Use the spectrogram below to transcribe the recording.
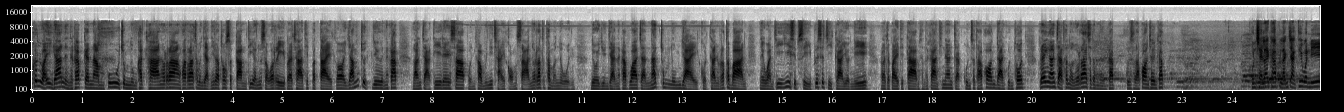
เคลื่อนไหวอีกด้านหนึ่งนะครับแกนนำผู้ชุมนุมคัดค้านร่างพระราชบัญญัตินิรโทษกรรมที่อนุสาวรีย์ประชาธิปไตยก็ย้ำจุดยืนนะครับหลังจากที่ได้ทราบผลคำวินิจฉัยของศาลรัฐธรรมนูญ โดยยืนยันนะครับว่าจะนัดชุมนุมใหญ่กดดันรัฐบาลในวันที่ 24 พฤศจิกายนนี้ เราจะไปติดตามสถานการณ์ที่นั่นจากคุณสถาพรดานคุณทศรายงานจากถนนราชดำเนินครับคุณสถาพรเชิญครับ คุณชัยรัตน์ครับหลังจากที่วันนี้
